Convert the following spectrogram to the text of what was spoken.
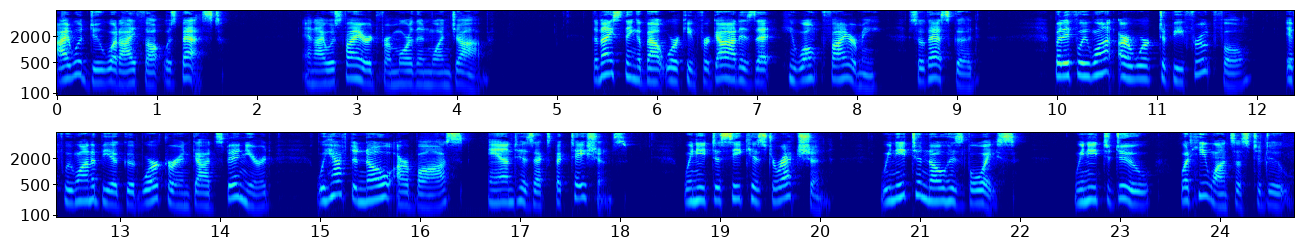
I would do what I thought was best. And I was fired from more than one job. The nice thing about working for God is that He won't fire me, so that's good. But if we want our work to be fruitful, if we want to be a good worker in God's vineyard, we have to know our boss and his expectations. We need to seek his direction. We need to know his voice. We need to do what he wants us to do.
